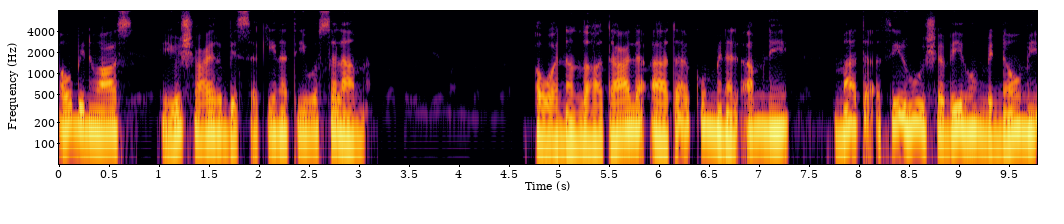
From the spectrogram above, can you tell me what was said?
أو بنعاس يشعر بالسكينة والسلام. أو أن الله تعالى آتاكم من الأمن ما تأثيره شبيه بالنوم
